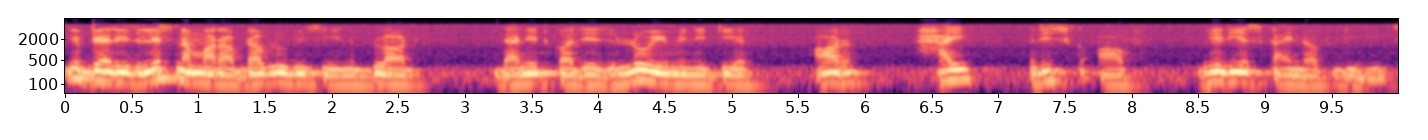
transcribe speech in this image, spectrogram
If there is less number of WBC in blood, then it causes low immunity or high risk of various kind of disease.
